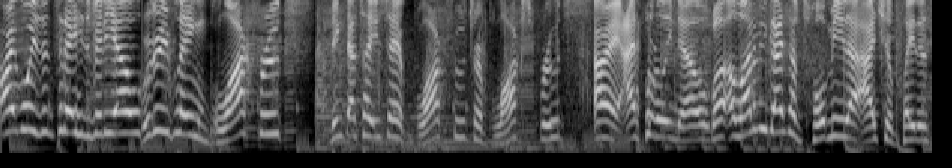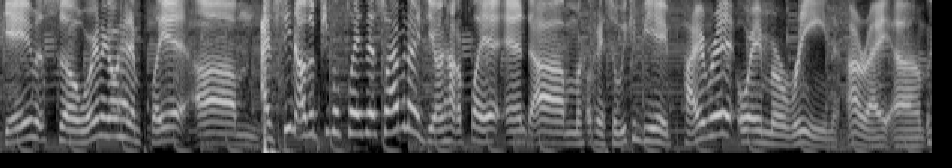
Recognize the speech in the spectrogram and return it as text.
All right, boys, in today's video, we're gonna be playing Block Fruits. I think that's how you say it, Block Fruits or Blox Fruits. All right, I don't really know, but a lot of you guys have told me that I should play this game, so we're gonna go ahead and play it. Um, I've seen other people play this, so I have an idea on how to play it, and um, okay, so we can be a pirate or a marine. All right, um,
